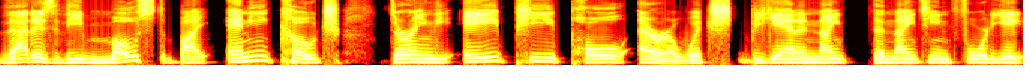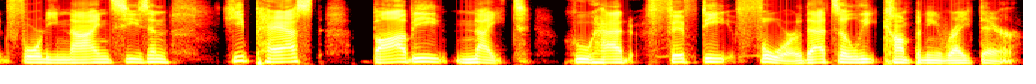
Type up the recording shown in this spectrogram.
That is the most by any coach during the AP poll era, which began in ni- the 1948 49 season. He passed Bobby Knight, who had 54. That's elite company right there.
